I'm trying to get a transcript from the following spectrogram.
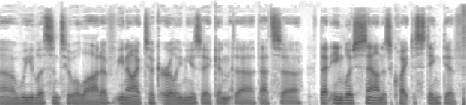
uh, we listened to a lot of. You know, I took early music, and uh, that's uh, that English sound is quite distinctive.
